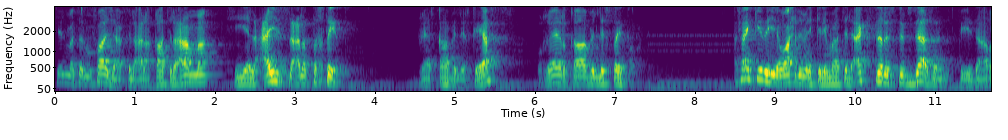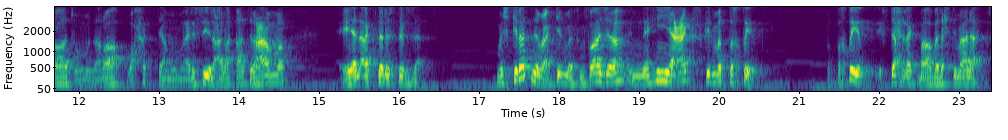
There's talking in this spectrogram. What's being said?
كلمة المفاجأة في العلاقات العامة هي العجز عن التخطيط. غير قابل للقياس وغير قابل للسيطرة. عشان كذا هي واحدة من الكلمات الأكثر استفزازا في إدارات ومدراء وحتى ممارسي العلاقات العامة. هي الأكثر استفزاز. مشكلتنا مع كلمة مفاجأة إن هي عكس كلمة تخطيط. التخطيط يفتح لك باب الاحتمالات.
